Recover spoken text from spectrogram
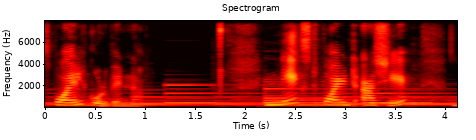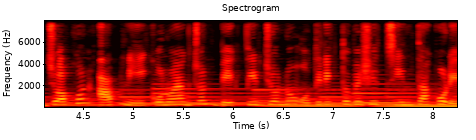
স্পয়েল করবেন না। নেক্সট পয়েন্ট আসে, যখন আপনি কোনো একজন ব্যক্তির জন্য অতিরিক্ত বেশি চিন্তা করে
